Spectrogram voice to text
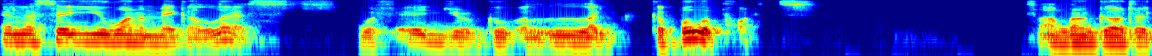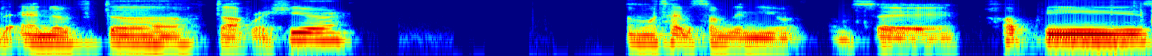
And let's say you want to make a list within your Google, like a bullet points. So I'm going to go to the end of the doc right here. I'm going to type something new, say puppies.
